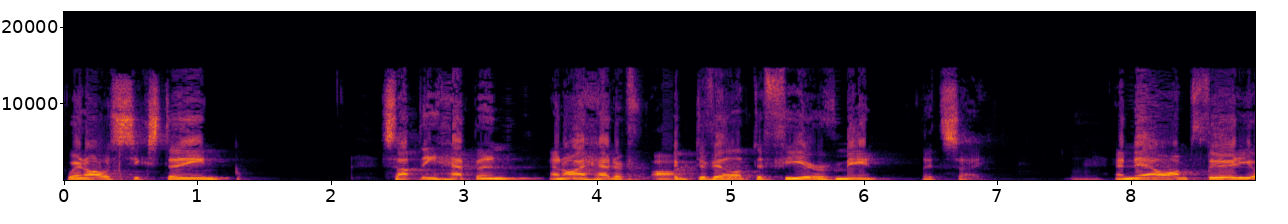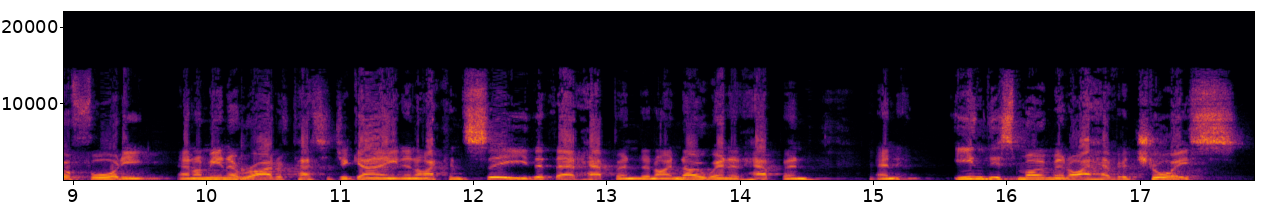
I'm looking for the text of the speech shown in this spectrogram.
when I was 16, something happened and I had a, I developed a fear of men, let's say. Mm. And now I'm 30 or 40 and I'm in a rite of passage again and I can see that that happened and I know when it happened. And in this moment, I have a choice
